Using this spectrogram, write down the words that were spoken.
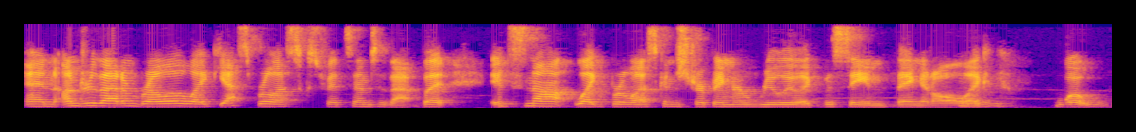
And under that umbrella, like yes, burlesque fits into that, but it's not like burlesque and stripping are really like the same thing at all. Like mm-hmm. what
